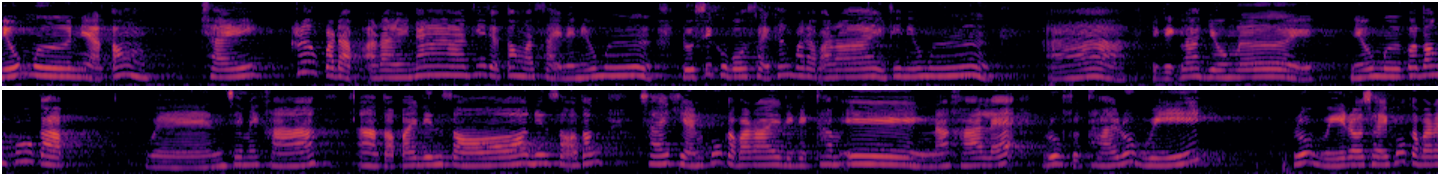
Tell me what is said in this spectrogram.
นิ้วมือเนี่ยต้องใช้ เครื่องประดับอะไรหน้าที่จะต้องมาใส่ในนิ้วมือ ดูสิครูโบใส่เครื่องประดับอะไรที่นิ้วมือ อ่า เด็กๆลากโยงเลย นิ้วมือก็ต้องคู่กับแหวนใช่ไหมคะ อ่า ต่อไปดินสอ ดินสอต้องใช้เขียนคู่กับอะไร เด็กๆทำเองนะคะ และรูปสุดท้ายรูปหวี รูปหวีเราใช้คู่กับอะไร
